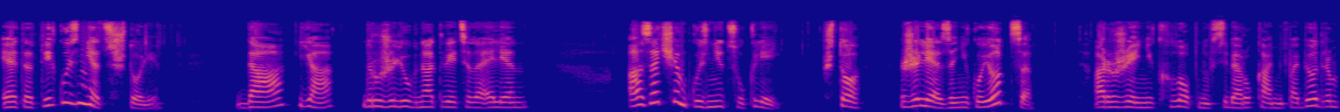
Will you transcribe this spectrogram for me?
«Это ты кузнец, что ли?» «Да, я», — дружелюбно ответила Элен. «А зачем кузнецу клей? Что, железо не куется?» Оружейник, хлопнув себя руками по бедрам,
